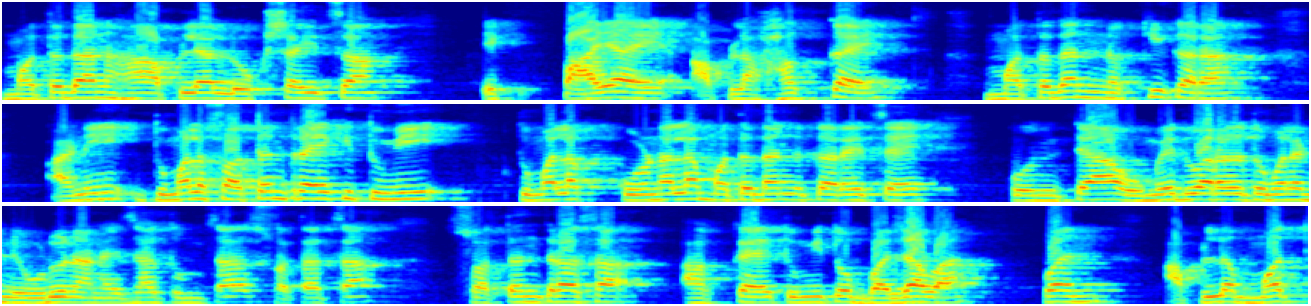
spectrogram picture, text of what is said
मतदान हा आपल्या लोकशाहीचा एक पाया आहे आपला हक्क आहे. मतदान नक्की करा. आणि तुम्हाला स्वातंत्र्य आहे की तुम्ही तुम्हाला कोणाला मतदान करायचं आहे कोणत्या उमेदवाराला तुम्हाला निवडून आणायचा हा तुमचा स्वतःचा स्वतंत्र असा हक्क आहे तुम्ही तो बजावा. पण आपलं मत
